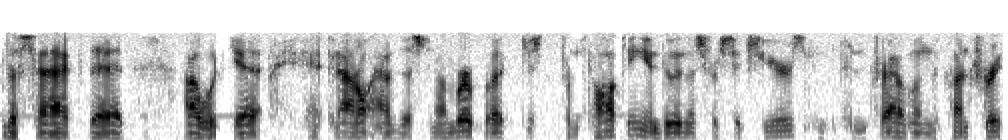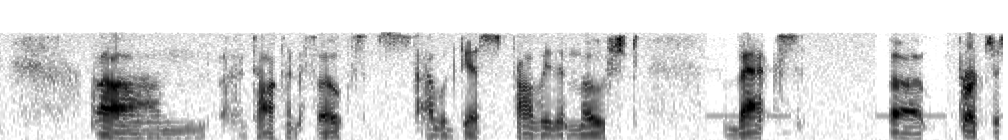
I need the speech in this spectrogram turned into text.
the fact that I would get, and I don't have this number, but just from talking and doing this for six years and, and traveling the country, um, talking to folks, I would guess probably the most vac uh, purchase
